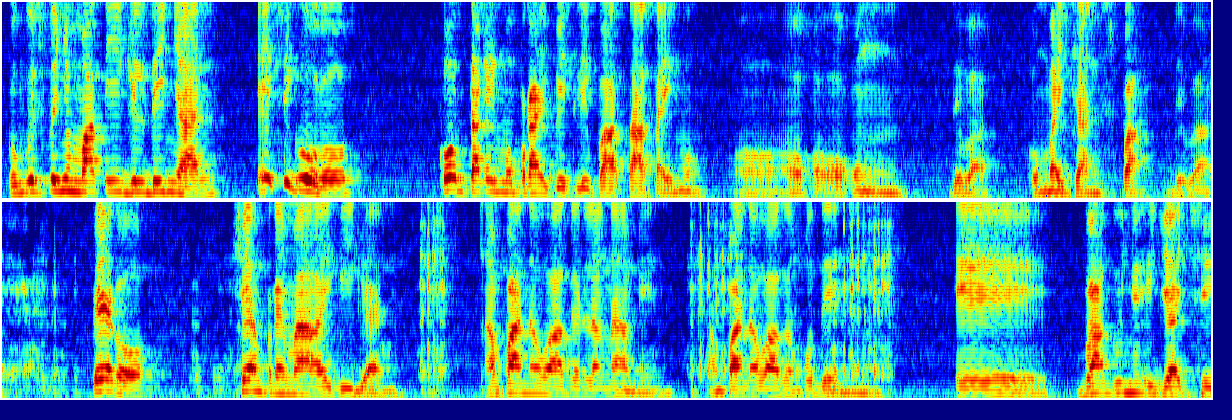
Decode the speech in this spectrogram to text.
Kung gusto niyo matigil din 'yan, eh siguro kontakin mo privately pa tatay mo. O, o, o kung, 'di ba? Kung may chance pa, 'di ba? Pero syempre mga kaibigan, ang panawagan lang namin, ang panawagan ko din ano, eh bago nyo i-judge si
